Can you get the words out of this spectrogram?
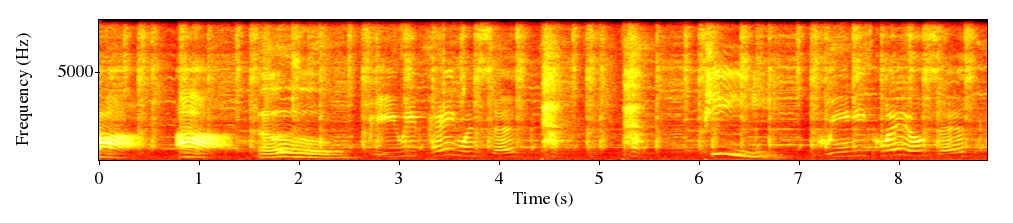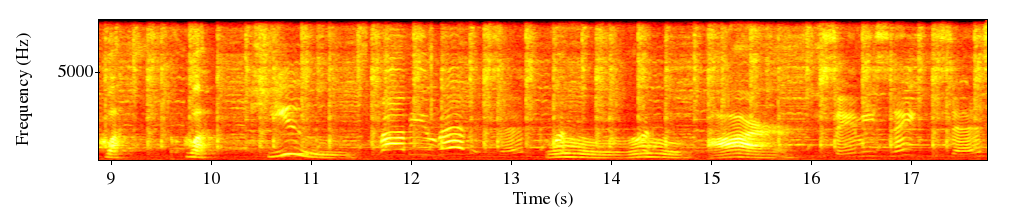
ah ah O, Pee-wee Penguin says P, Queenie Quail says Qu, Qu, Q, Robbie Rabbit says Ooh, ooh, R, Sammy Snake says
